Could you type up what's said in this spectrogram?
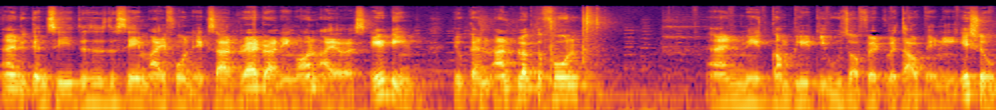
and you can see this is the same iPhone XR Red running on iOS 18. You can unplug the phone and make complete use of it without any issue.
